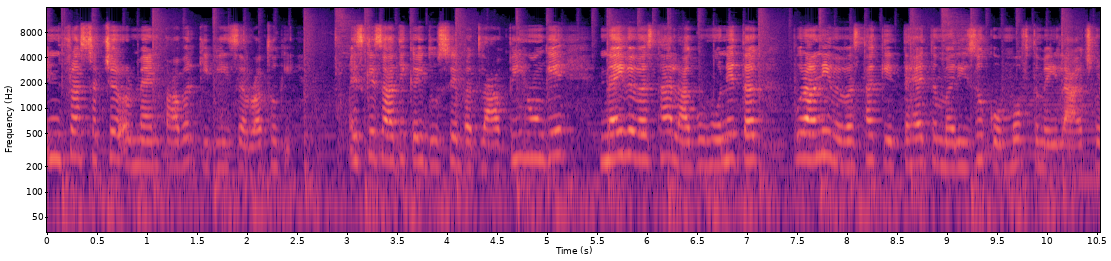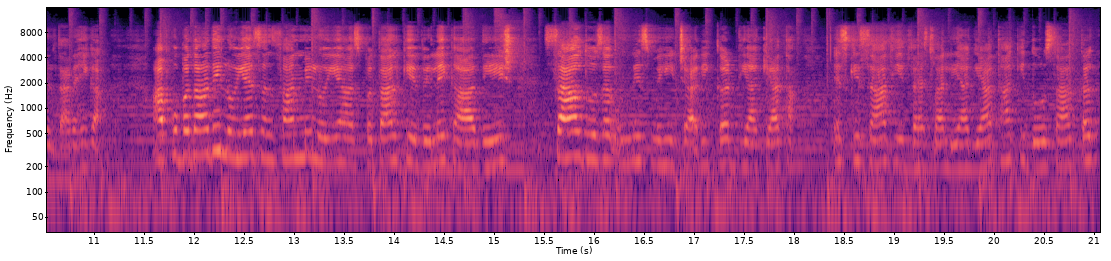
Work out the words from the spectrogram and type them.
इंफ्रास्ट्रक्चर और मैन पावर की भी ज़रूरत होगी। इसके साथ ही कई दूसरे बदलाव भी होंगे। नई व्यवस्था लागू होने तक पुरानी व्यवस्था के तहत मरीजों को मुफ़्त में इलाज मिलता रहेगा। आपको बता दें, लोहिया संस्थान में लोहिया अस्पताल के विलय का आदेश साल 2019 में ही जारी कर दिया गया था। इसके साथ ये फैसला लिया गया था कि दो साल तक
